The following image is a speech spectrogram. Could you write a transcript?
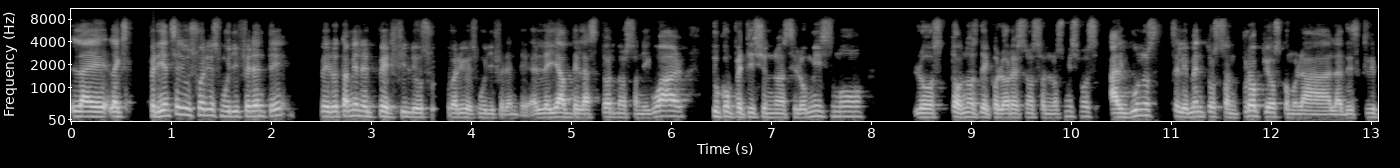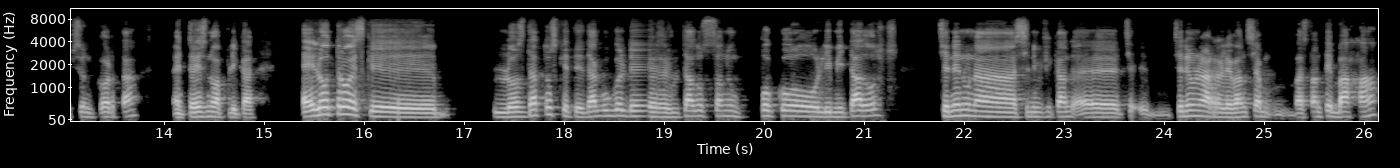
la, experiencia de usuario es muy diferente, pero también el perfil de usuario es muy diferente. El layout de las stores no son igual, tu competición no hace lo mismo, los tonos de colores no son los mismos, algunos elementos son propios, como la, la descripción corta, entonces no aplica. El otro es que los datos que te da Google de resultados son un poco limitados, tienen una, eh, tienen una relevancia bastante baja,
